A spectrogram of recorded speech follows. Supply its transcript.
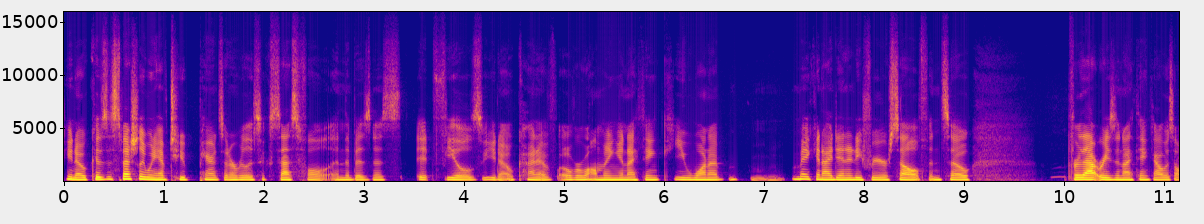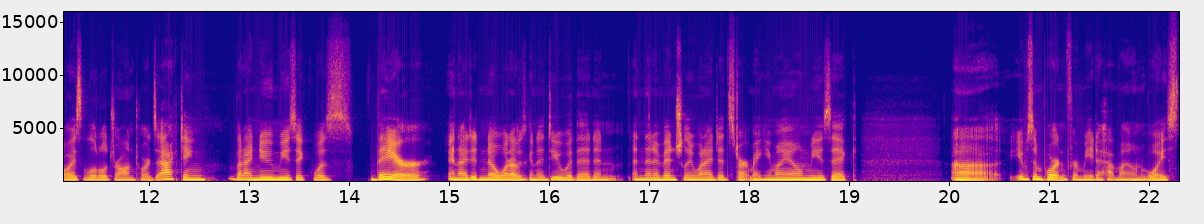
you know, because especially when you have two parents that are really successful in the business, it feels, you know, kind of overwhelming. And I think you want to make an identity for yourself. And so, for that reason, I think I was always a little drawn towards acting, but I knew music was there and I didn't know what I was going to do with it. And, and then eventually, when I did start making my own music, uh, it was important for me to have my own voice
